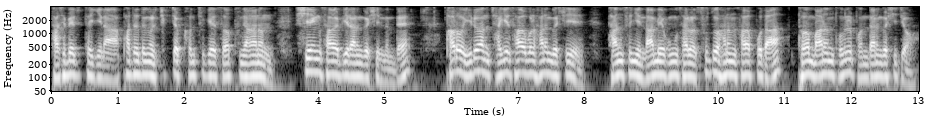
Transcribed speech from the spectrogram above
다세대 주택이나 아파트 등을 직접 건축해서 분양하는 시행사업이라는 것이 있는데 바로 이러한 자기 사업을 하는 것이 단순히 남의 공사를 수주하는 사업보다 더 많은 돈을 번다는 것이죠.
